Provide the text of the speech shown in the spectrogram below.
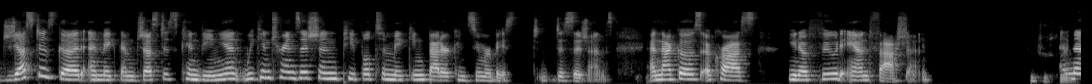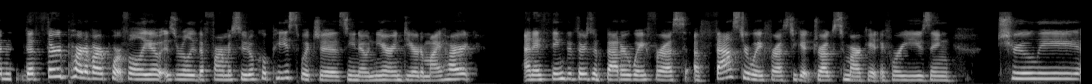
just as good and make them just as convenient, we can transition people to making better consumer based decisions. And that goes across, you know, food and fashion. Interesting. And then the third part of our portfolio is really the pharmaceutical piece, which is, you know, near and dear to my heart. And I think that there's a better way for us, a faster way for us to get drugs to market if we're using truly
